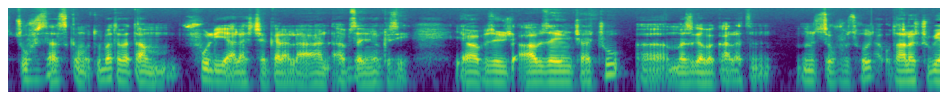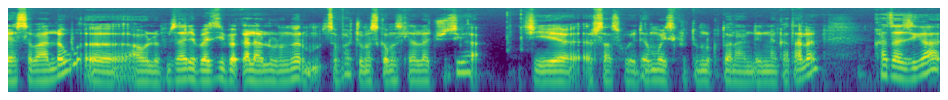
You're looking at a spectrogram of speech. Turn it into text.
ጽሁፍ ስታስቀምጡበት በጣም ፉል ያላስቸግራል። አብዛኛው ጊዜ አብዛኞቻችሁ መዝገበ ቃላትን የምጽፉ ሰዎች ቁታላችሁ ብያስባለው። አሁን ለምሳሌ በዚህ በቀላሉ ነገር ጽፋችሁ ማስቀመጥ ስላላችሁ እዚህ ጋር የእርሳስ ወይ ደግሞ የስክሪፕት ምልክቷን አንዴ እነካታለን። ከዛ እዚህ ጋር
